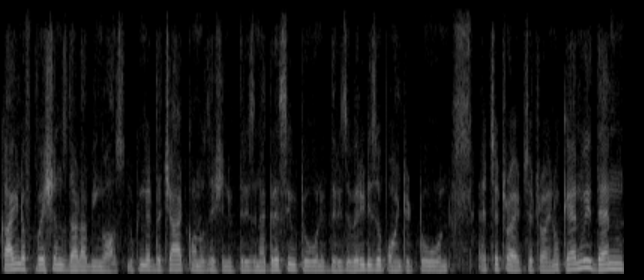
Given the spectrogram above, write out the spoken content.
kind of questions that are being asked looking at the chat conversation if there is an aggressive tone if there is a very disappointed tone etc etc you know can we then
